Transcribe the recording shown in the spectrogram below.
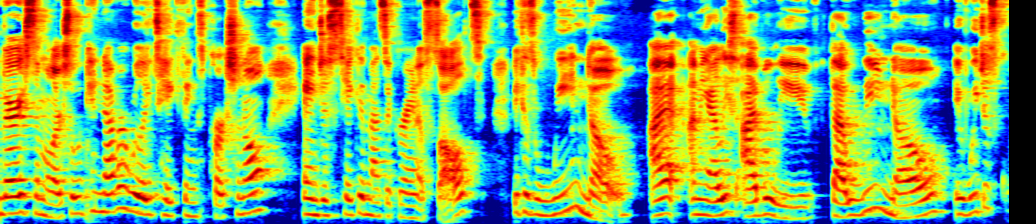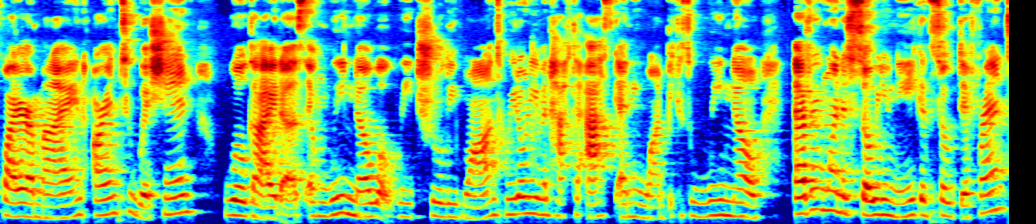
very similar. So we can never really take things personal and just take them as a grain of salt because we know, I I mean at least I believe that we know if we just quiet our mind, our intuition will guide us and we know what we truly want. We don't even have to ask anyone because we know everyone is so unique and so different.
